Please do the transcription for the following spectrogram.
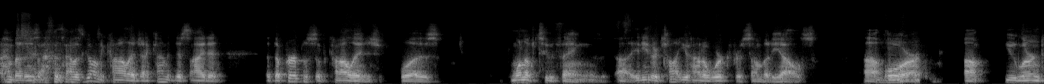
but as, as I was going to college, I kind of decided that the purpose of college was one of two things. Uh, it either taught you how to work for somebody else, uh, mm-hmm. or um, you learned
